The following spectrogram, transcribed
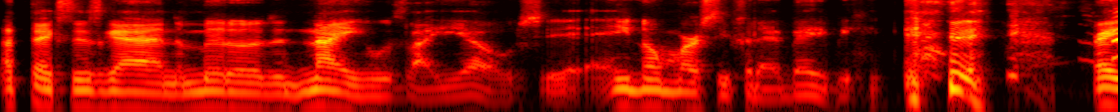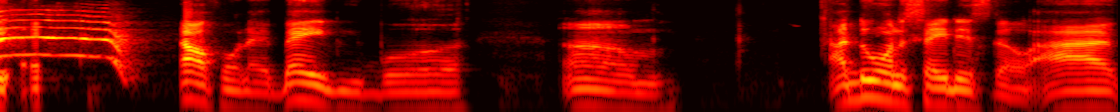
I text this guy in the middle of the night and was like, "Yo, shit, ain't no mercy for that baby. right, off on that baby, boy." Um, I do want to say this though. I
